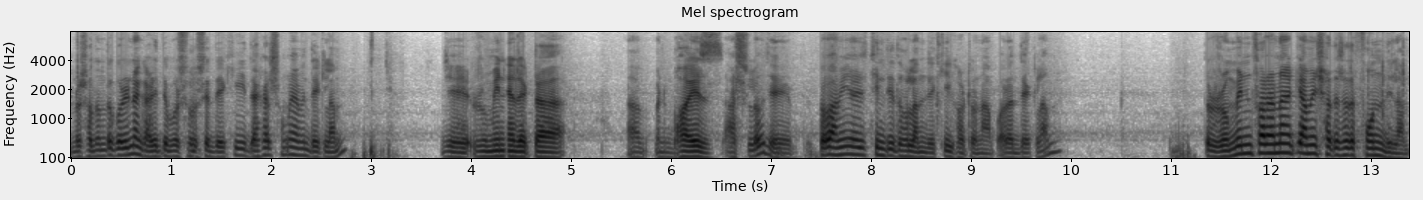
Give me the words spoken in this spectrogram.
আমরা সাধারণত করি না গাড়িতে বসে বসে দেখি দেখার সময় আমি দেখলাম যে রুমিনের একটা মানে ভয়েস আসলো যে, তো আমি চিন্তিত হলাম যে কি ঘটনা, পরে দেখলাম। তো রুমিন ফারানাকে আমি সাথে সাথে ফোন দিলাম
